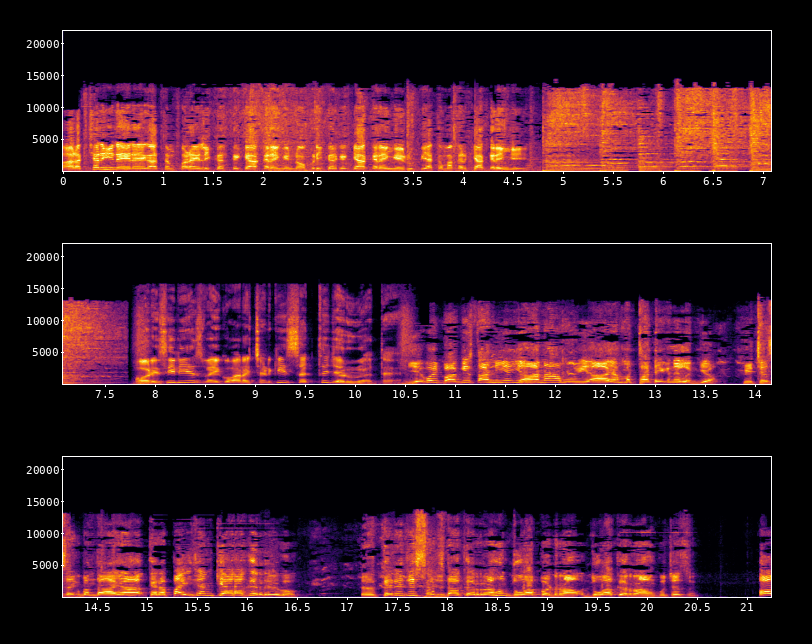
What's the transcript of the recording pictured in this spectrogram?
आरक्षण ही नहीं रहेगा तो हम पढ़े लिख करके क्या करेंगे? नौकरी करके क्या करेंगे? रुपया कमा कर क्या करेंगे? और इसीलिए इस भाई को आरक्षण की सख्त ज़रूरत है। ये कोई पाकिस्तानी है? यहाँ ना वो ये आया मत्था टेकने लग गया। पीछे से एक बंदा आया कह रहा भाईजान क्या कर रहे हो? कह रहे जी सजदा कर रहा हूँ दुआ पढ़ रहा हूँ दुआ कर रहा हूँ कुछ ऐसे. ओ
